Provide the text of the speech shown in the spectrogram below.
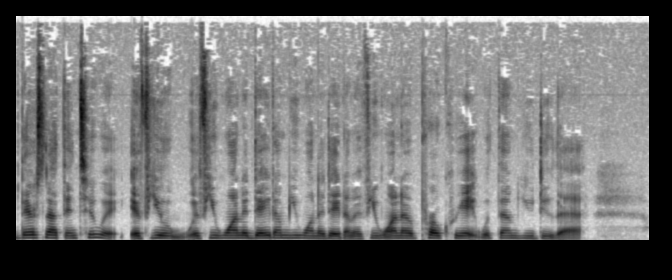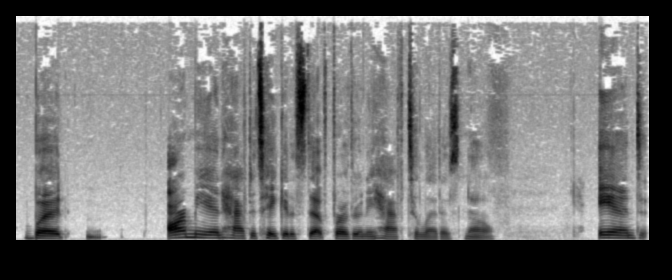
there's nothing to it. If you if you want to date them, you want to date them. If you want to procreate with them, you do that. But our men have to take it a step further and they have to let us know. And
